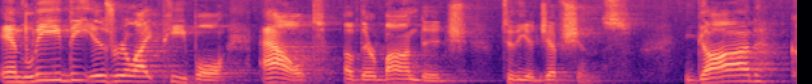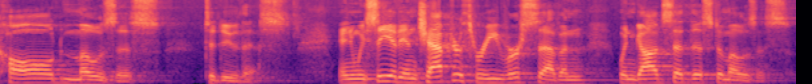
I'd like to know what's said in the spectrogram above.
and lead the Israelite people out of their bondage to the Egyptians. God called Moses to do this. And we see it in chapter 3, verse 7 when God said this to Moses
